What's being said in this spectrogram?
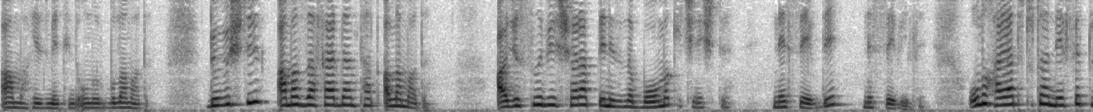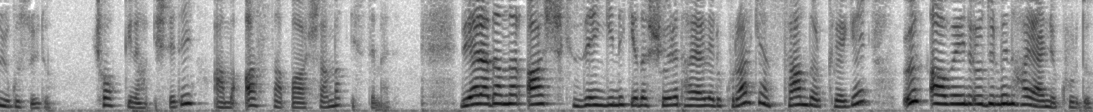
ama hizmetinde onur bulamadı. Dövüştü ama zaferden tat alamadı. Acısını bir şarap denizinde boğmak için içti. Ne sevdi ne sevildi. Onu hayatı tutan nefret duygusuydu. Çok günah işledi ama asla bağışlanmak istemedi. Diğer adamlar aşk, zenginlik ya da şöhret hayalleri kurarken Sandor Clegane öz ağabeyini öldürmenin hayalini kurdu.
